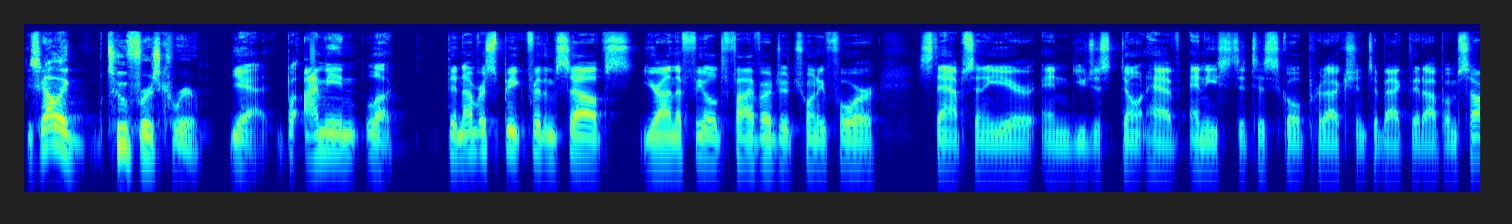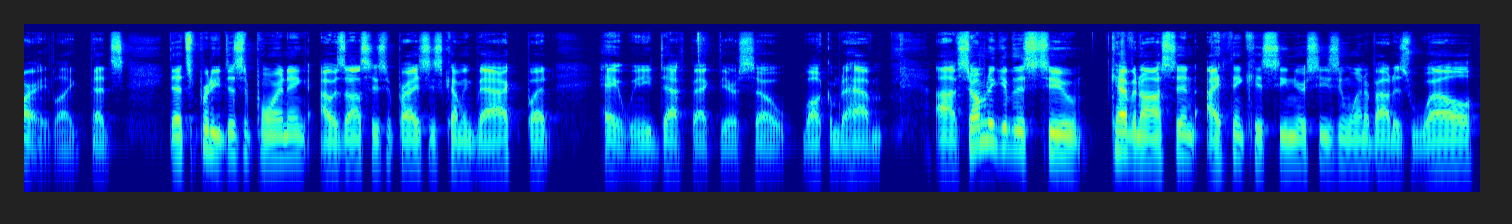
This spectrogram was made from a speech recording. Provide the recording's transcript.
He's got like two for his career. Yeah, but I mean, look, the numbers speak for themselves. You're on the field 524 snaps in a year, and you just don't have any statistical production to back that up. I'm sorry, like that's that's pretty disappointing. I was honestly surprised he's coming back, but hey, we need depth back there, so welcome to have him. Uh, so I'm going to give this to Kevin Austin. I think his senior season went about as well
